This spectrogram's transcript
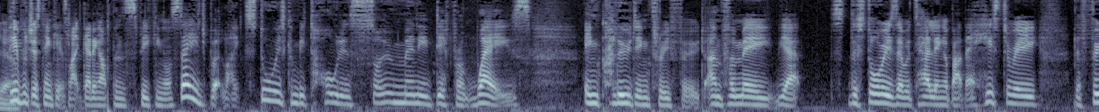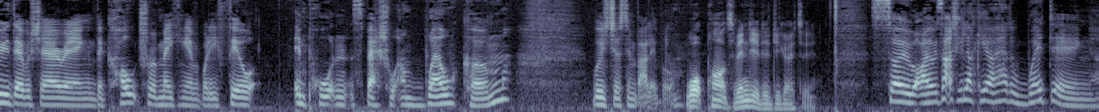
Yeah. People just think it's like getting up and speaking on stage, but like stories can be told in so many different ways, including through food. And for me, yeah, the stories they were telling about their history, the food they were sharing, the culture of making everybody feel important, special, and welcome was just invaluable. What parts of India did you go to? So I was actually lucky. I had a wedding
